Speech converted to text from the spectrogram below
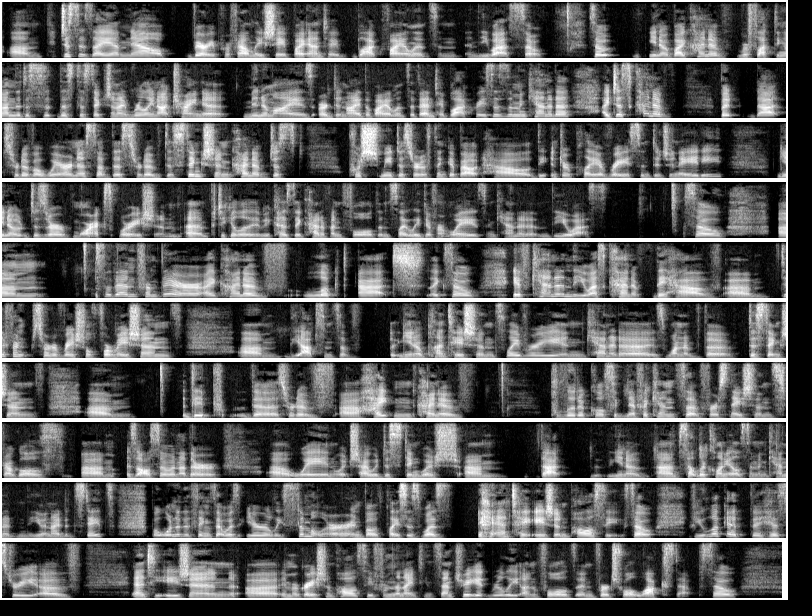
um, just as I am now, very profoundly shaped by anti-black violence in, in the U.S. So, so you know, by kind of reflecting on this, this distinction, I'm really not trying to minimize or deny the violence of anti-black racism in Canada. I just kind of, but that sort of awareness of this sort of distinction kind of just pushed me to sort of think about how the interplay of race and indigeneity you know, deserve more exploration, uh, particularly because they kind of unfold in slightly different ways in Canada and the US. So, um, so then from there, I kind of looked at like, so if Canada and the US kind of, they have um, different sort of racial formations, um, the absence of you know plantation slavery in Canada is one of the distinctions. Um, the the sort of uh, heightened kind of political significance of First Nations struggles um, is also another uh, way in which I would distinguish um, that you know um, settler colonialism in Canada and the United States. But one of the things that was eerily similar in both places was anti-Asian policy. So if you look at the history of anti-Asian uh, immigration policy from the 19th century, it really unfolds in virtual lockstep. So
